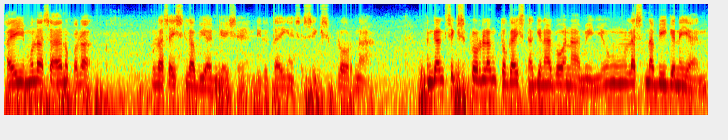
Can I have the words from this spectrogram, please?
ay mula sa ano pala mula sa slab yan guys ayan. dito tayo ngayon sa 6th floor na. Hanggang 6 floor lang to guys na ginagawa namin. Yung last na biga na yan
